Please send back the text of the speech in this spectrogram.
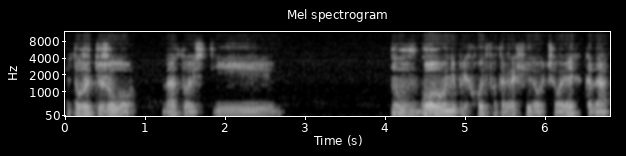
это уже тяжело, да, то есть и ну, в голову не приходит фотографировать человека, когда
